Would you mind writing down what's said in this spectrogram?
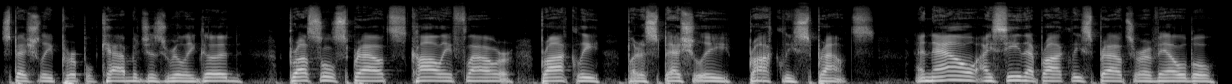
especially purple cabbage, is really good. Brussels sprouts, cauliflower, broccoli, but especially broccoli sprouts. And now I see that broccoli sprouts are available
